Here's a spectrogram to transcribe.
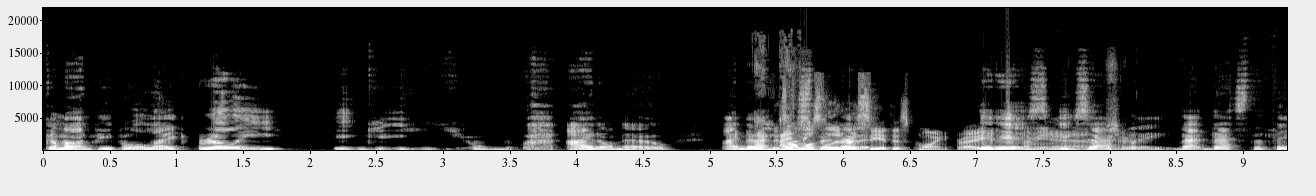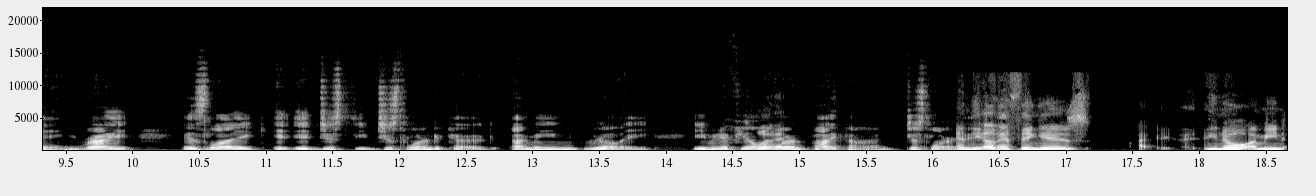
come on, people. Like, really? I don't know. I know it's almost literacy at this point, right? It is I mean, exactly sure. that. That's the thing, right? Is like it, it, just you just learn to code. I mean, really, even if you only well, learn Python, just learn. And it. the other thing is, you know, I mean,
